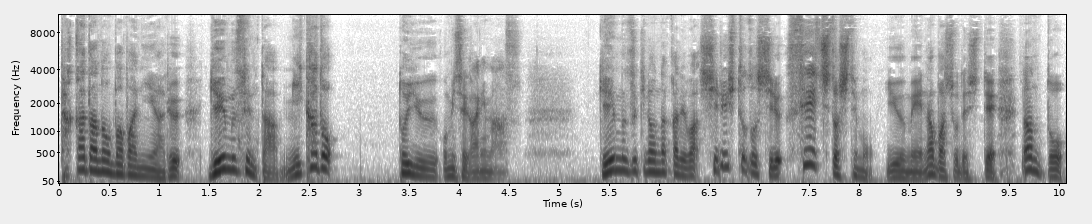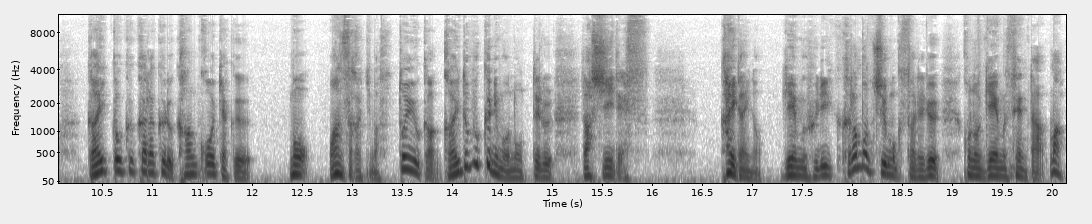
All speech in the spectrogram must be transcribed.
高田馬場にあるゲームセンターミカドというお店があります。ゲーム好きの中では知る人ぞ知る聖地としても有名な場所でして、なんと外国から来る観光客もわんさか来ます。というかガイドブックにも載ってるらしいです。海外のゲームフリークからも注目されるこのゲームセンター。まあ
